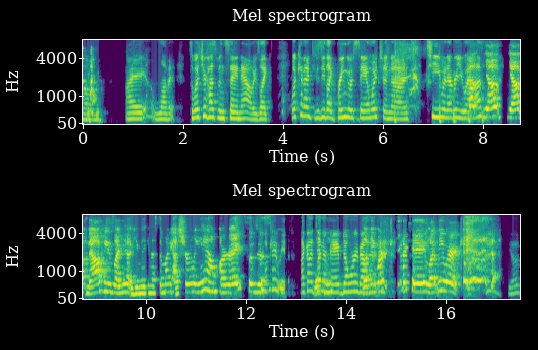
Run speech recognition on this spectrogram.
awesome. I love it. So, what's your husband say now? He's like, "What can I do?" Does he like bring you a sandwich and uh, tea whenever you ask? Yep, yep. Now he's like, "Yeah, are you making us some money?" I surely am. All right, so just okay. I got dinner, me, babe. Don't worry about let it. Let me work. Okay, let me work. yep,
